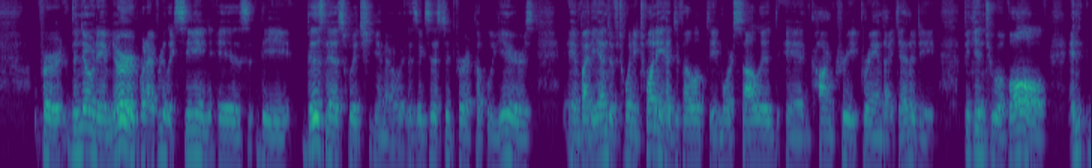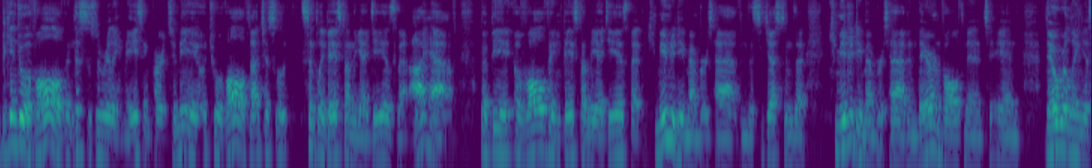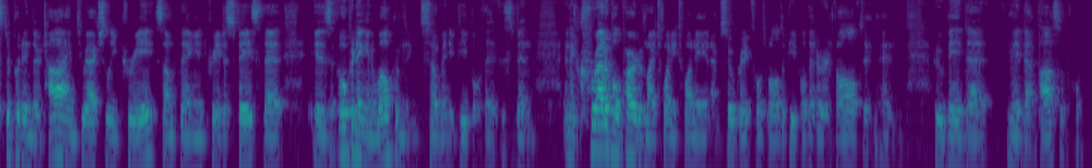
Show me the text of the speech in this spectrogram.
for the no name nerd what i've really seen is the business which you know has existed for a couple of years and by the end of 2020 had developed a more solid and concrete brand identity begin to evolve and begin to evolve and this is a really amazing part to me to evolve not just simply based on the ideas that i have but be evolving based on the ideas that the community members have and the suggestions that community members have and their involvement and their willingness to put in their time to actually create something and create a space that is opening and welcoming so many people. That has been an incredible part of my 2020, and I'm so grateful to all the people that are involved and, and who made that made that possible.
